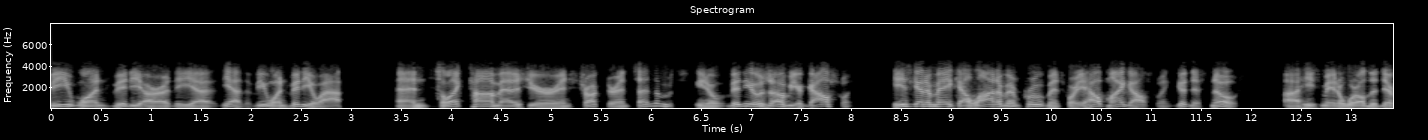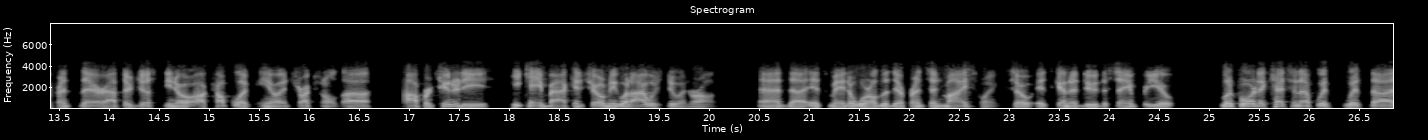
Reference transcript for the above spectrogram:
V1 video or the yeah the V1 video app and select Tom as your instructor and send him, you know, videos of your golf swing. He's going to make a lot of improvements for you. Help my golf swing. Goodness knows. Uh, he's made a world of difference there after just, you know, a couple of, you know, instructional uh, opportunities. He came back and showed me what I was doing wrong. And uh, it's made a world of difference in my swing. So it's going to do the same for you. Look forward to catching up with, with uh,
